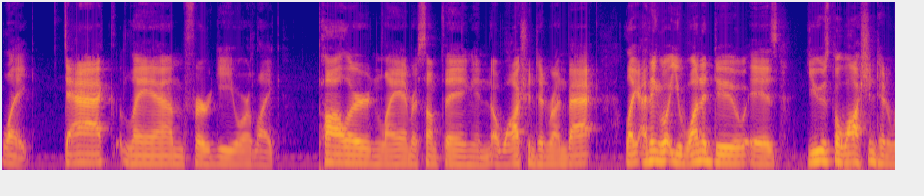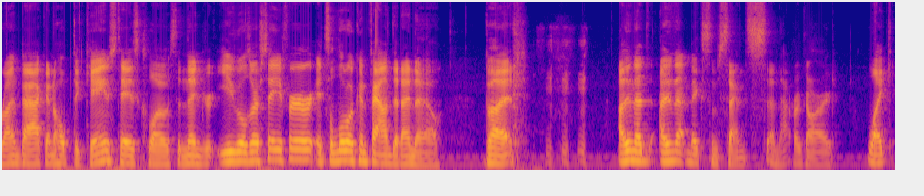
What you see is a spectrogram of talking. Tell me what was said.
like Dak, Lamb, Fergie, or like Pollard and Lamb or something, and a Washington run back, like I think what you want to do is use the Washington run back and hope the game stays close, and then your Eagles are safer. It's a little confounded, I know, but I think that I think that makes some sense in that regard. Like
